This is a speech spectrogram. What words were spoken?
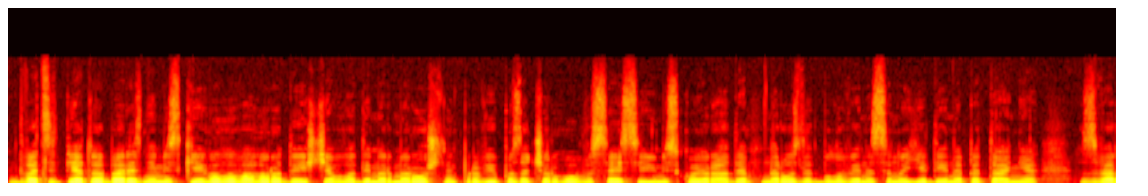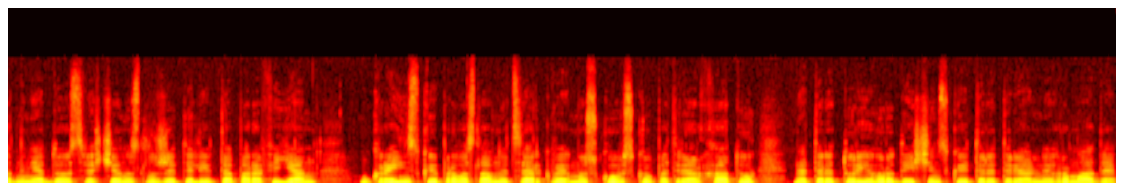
25 березня міський голова Городища Володимир Мирошник провів позачергову сесію міської ради. На розгляд було винесено єдине питання звернення до священнослужителів та парафіян Української православної церкви Московського патріархату на території Городищенської територіальної громади.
